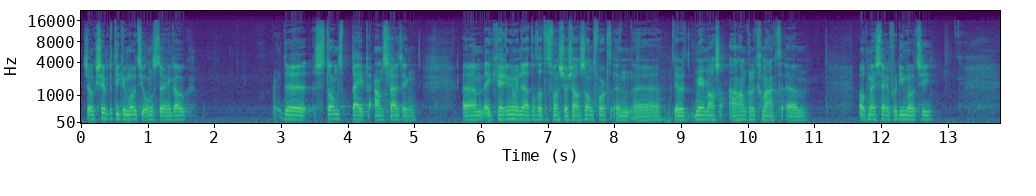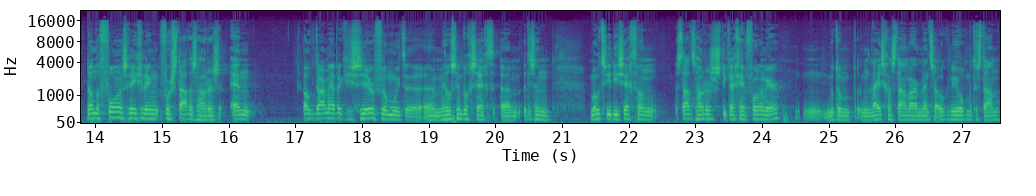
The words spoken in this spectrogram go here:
Dus ook sympathieke motie ondersteun ik ook. De standpijpaansluiting. Um, ik herinner me inderdaad nog dat het van Sociaal Zandvoort... en uh, die hebben het meermaals aanhankelijk gemaakt. Um, ook mijn steun voor die motie. Dan de volgingsregeling voor statushouders. En ook daarmee heb ik zeer veel moeite. Um, heel simpel gezegd, um, het is een motie die zegt van... statushouders die krijgen geen vorm meer. Er moet op een lijst gaan staan waar mensen ook nu op moeten staan...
